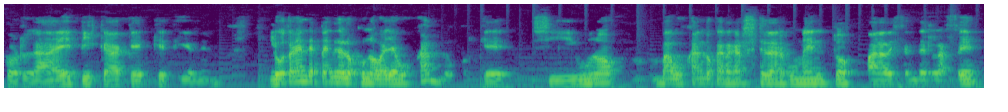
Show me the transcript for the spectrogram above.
por, la épica que, tiene. Luego también depende de lo que uno vaya buscando, porque si uno va buscando cargarse de argumentos para defender la fe,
